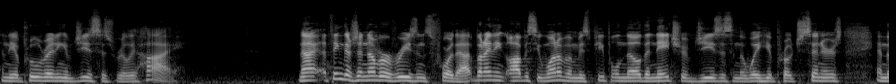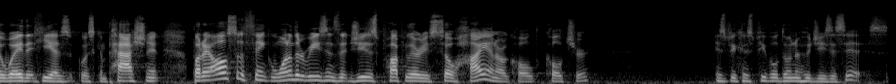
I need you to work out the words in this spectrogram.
and the approval rating of Jesus is really high. Now, I think there's a number of reasons for that, but I think obviously one of them is people know the nature of Jesus and the way he approached sinners and the way that he has, was compassionate. But I also think one of the reasons that Jesus' popularity is so high in our culture is because people don't know who Jesus is.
